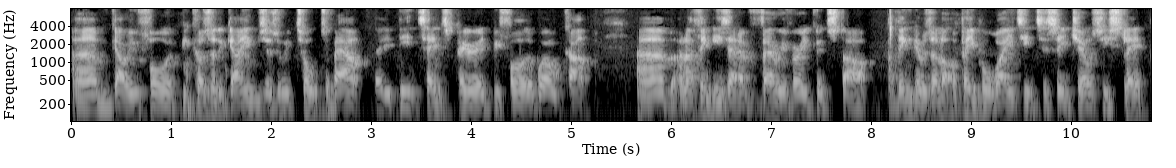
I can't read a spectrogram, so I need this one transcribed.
um, going forward because of the games, as we talked about, the, the intense period before the World Cup. Um, and I think he's had a very, very good start. I think there was a lot of people waiting to see Chelsea slip,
